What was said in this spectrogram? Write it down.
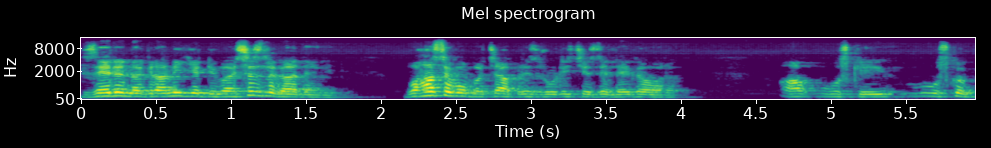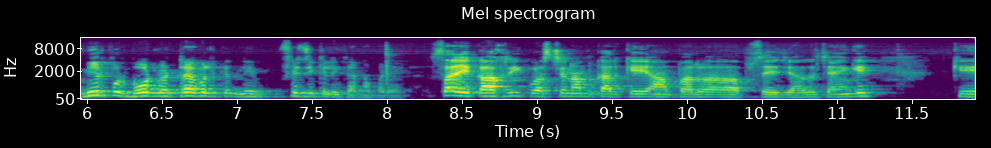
जेर निगरानी ये डिवाइसेस लगा देंगे। वहाँ से वो बच्चा अपनी ज़रूरी चीज़ें लेगा और उसकी, उसको मीरपुर बोर्ड में ट्रैवल करने फिजिकली करना पड़ेगा। सर, एक आखिरी क्वेश्चन हम करके यहाँ पर आपसे इजाज़त चाहेंगे कि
